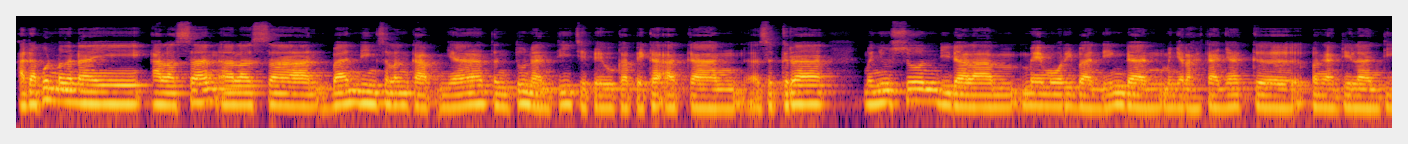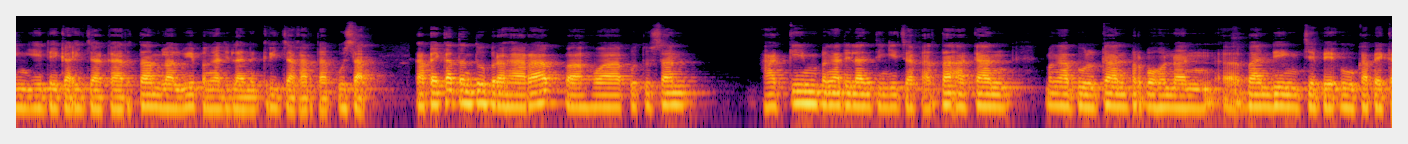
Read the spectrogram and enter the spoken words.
Adapun mengenai alasan-alasan banding selengkapnya, tentu nanti JPU KPK akan uh, segera menyusun di dalam memori banding dan menyerahkannya ke Pengadilan Tinggi DKI Jakarta melalui Pengadilan Negeri Jakarta Pusat. KPK tentu berharap bahwa putusan Hakim Pengadilan Tinggi Jakarta akan mengabulkan permohonan uh, banding JPU KPK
